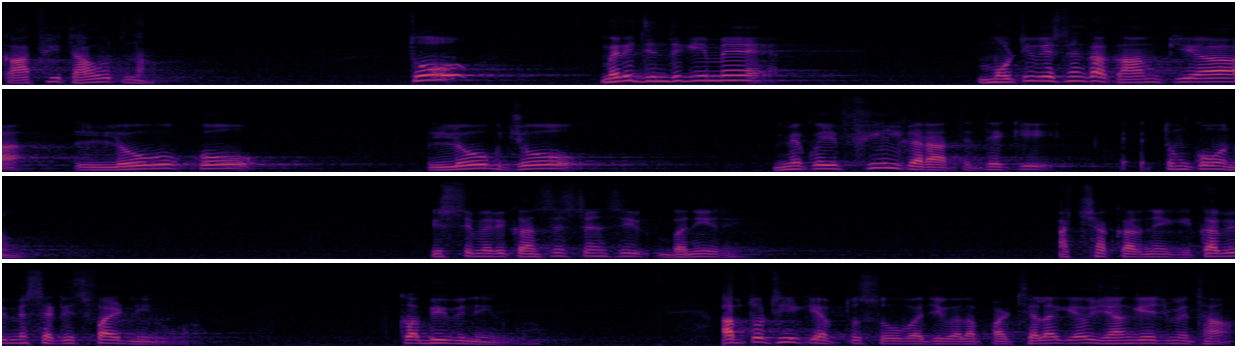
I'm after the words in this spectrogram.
काफ़ी था उतना। तो मेरी ज़िंदगी में मोटिवेशन का काम किया, लोगों को, लोग जो मेरे को ये फील कराते थे कि तुम कौन हो? इससे मेरी कंसिस्टेंसी बनी रही। अच्छा करने की। कभी मैं सेटिस्फाइड नहीं हुआ। कभी भी नहीं हुआ। अब तो ठीक है, अब तो सोबाजी वाला पार्ट चला गया। यंग एज में था।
